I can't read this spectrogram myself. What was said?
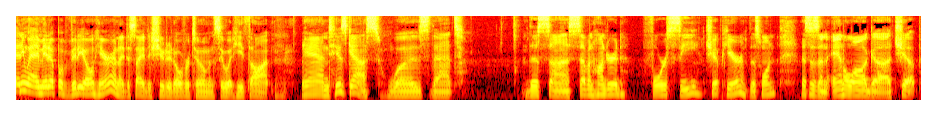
Anyway, I made up a video here and I decided to shoot it over to him and see what he thought. And his guess was that this uh, 700 4C chip here, this one, this is an analog uh, chip.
